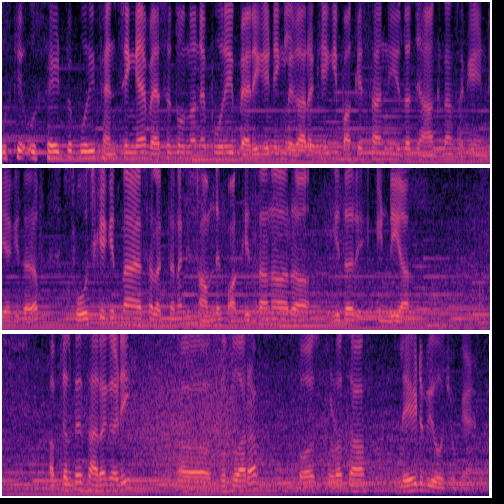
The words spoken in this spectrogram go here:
उसके उस साइड पे पूरी फेंसिंग है। वैसे तो उन्होंने पूरी बैरिकेडिंग लगा रखी है कि पाकिस्तान इधर झाँक ना सके इंडिया की तरफ़। सोच के कितना ऐसा लगता है ना कि सामने पाकिस्तान और इधर इंडिया अब चलते हैं सारा गाड़ी गुरुद्वारा। बस थोड़ा सा लेट भी हो चुके हैं।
